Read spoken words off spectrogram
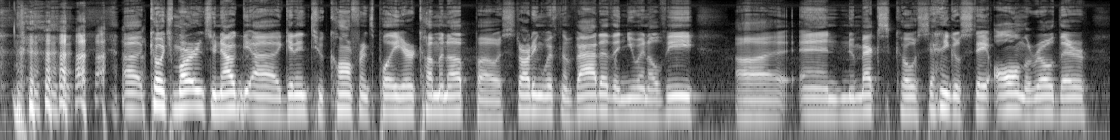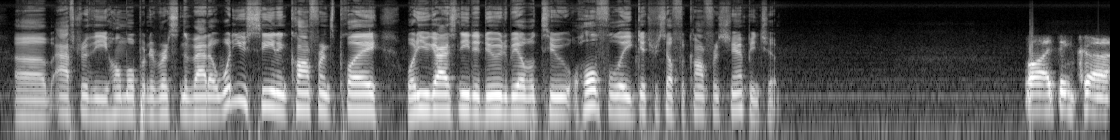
uh, Coach Martins, who now uh, get into conference play here coming up, uh, starting with Nevada, then UNLV, uh, and New Mexico, San Diego State, all on the road there uh, after the home opener versus Nevada. What are you seeing in conference play? What do you guys need to do to be able to hopefully get yourself a conference championship? Well, I think uh,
